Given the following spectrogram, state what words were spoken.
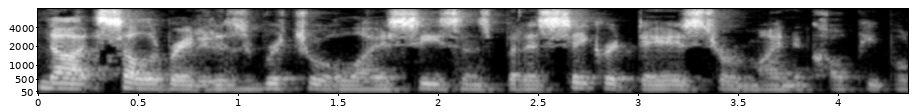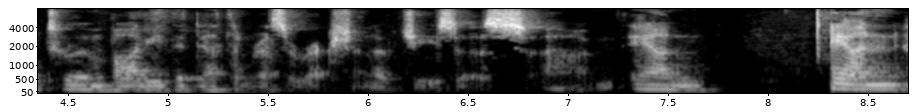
not celebrated as ritualized seasons, but as sacred days to remind and call people to embody the death and resurrection of Jesus. Um, and and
